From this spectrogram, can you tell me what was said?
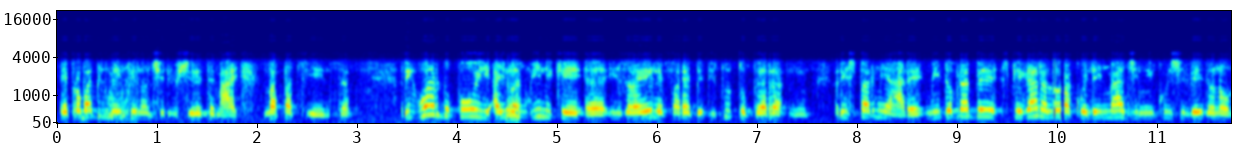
e probabilmente non ci riuscirete mai, ma pazienza. Riguardo poi ai bambini che eh, Israele farebbe di tutto per mh, risparmiare, mi dovrebbe spiegare allora quelle immagini in cui si vedono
